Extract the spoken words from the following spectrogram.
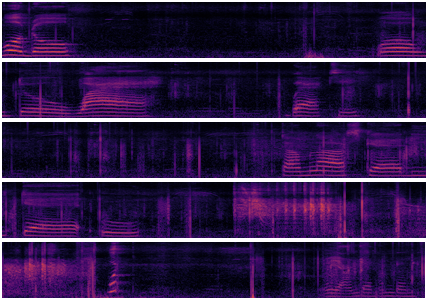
Whoa, Whoa, do why? Wacky. Tamla scaredy cat. Ooh. What? Oh yeah, I'm done. I'm done.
